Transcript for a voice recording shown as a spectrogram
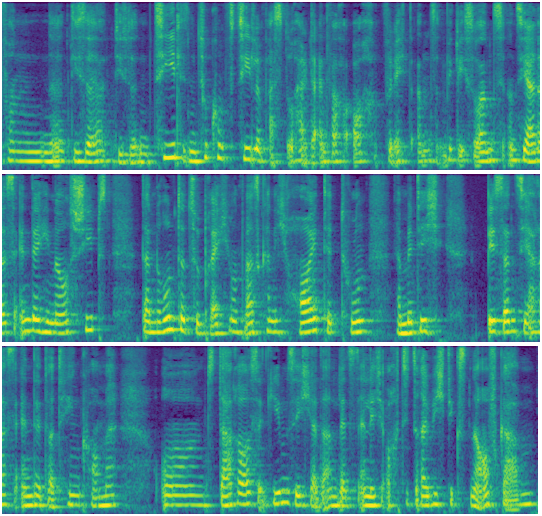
von äh, dieser, diesem Ziel, diesem Zukunftsziel, was du halt einfach auch vielleicht ans, wirklich so ans, ans Jahresende hinausschiebst, dann runterzubrechen und was kann ich heute tun, damit ich bis ans Jahresende dorthin komme. Und daraus ergeben sich ja dann letztendlich auch die drei wichtigsten Aufgaben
